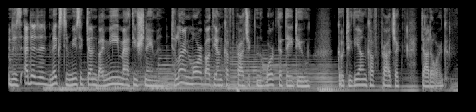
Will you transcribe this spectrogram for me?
It is edited, mixed, and music done by me, Matthew Schneeman. To learn more about the Uncuffed Project and the work that they do, go to theuncuffedproject.org.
